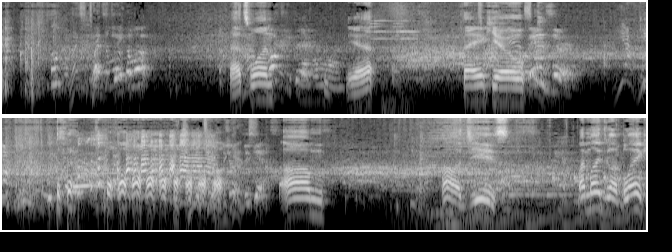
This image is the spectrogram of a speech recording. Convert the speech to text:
accepted. Let's take Let's a take a look. That's one. Yogi Yeah. Thank you. Answer. Turn to Turn to guess. guess. Um. Oh, jeez. My mind's gone blank.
